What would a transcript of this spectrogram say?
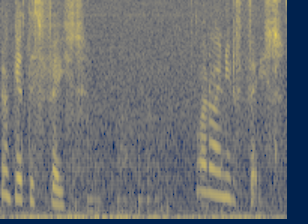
Don't get this face. Why do I need a face?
